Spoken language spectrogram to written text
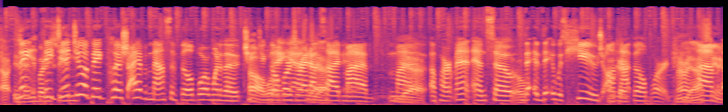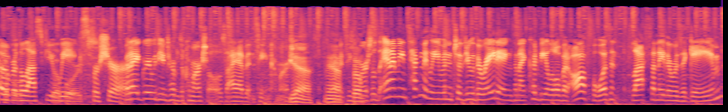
uh, is They, anybody they seeing? did do a big push. I have a massive billboard, one of the changing Oh, well. billboards Yeah, right yeah. outside my my Yeah. apartment, and so, So- th- th- it was huge on Okay. that billboard All right. Yeah, um, seen a couple over the last few billboards. weeks for sure. But I agree with you in terms of commercials. I haven't seen commercials. Yeah, I yeah. haven't seen So- commercials. And I mean, technically, even to do the ratings, and I could be a little bit off, but wasn't last Sunday there was a game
